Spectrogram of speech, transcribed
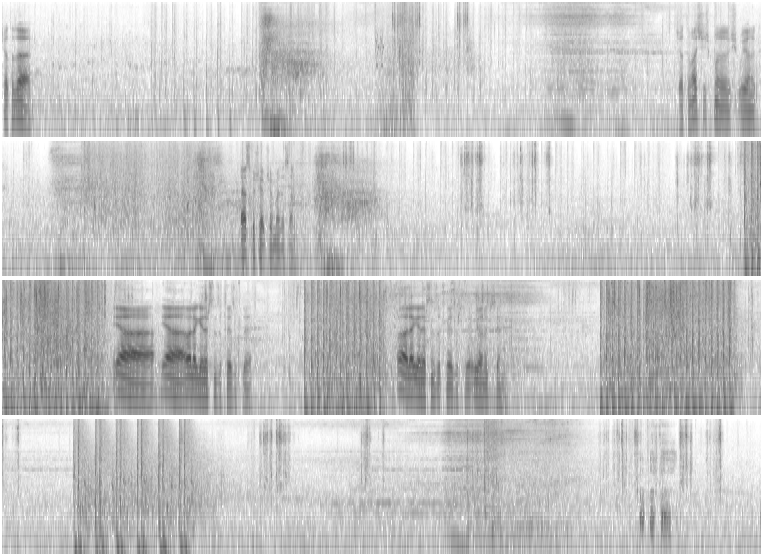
Çatıda. Çatıma şişmiş uyanık. Ters köşe yapacağım ben de sana. Ya ya öyle gelirsin zıplaya zıplaya. Öyle gelirsin zıplaya zıplaya uyanık seni.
